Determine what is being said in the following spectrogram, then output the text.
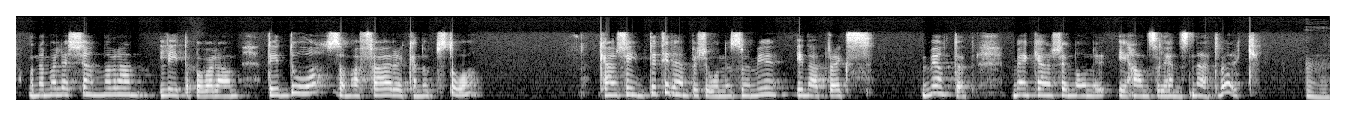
Och när man lär känna varandra, lita på varandra, det är då som affärer kan uppstå. Kanske inte till den personen som är med i nätverksmötet men kanske någon i hans eller hennes nätverk. Mm.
